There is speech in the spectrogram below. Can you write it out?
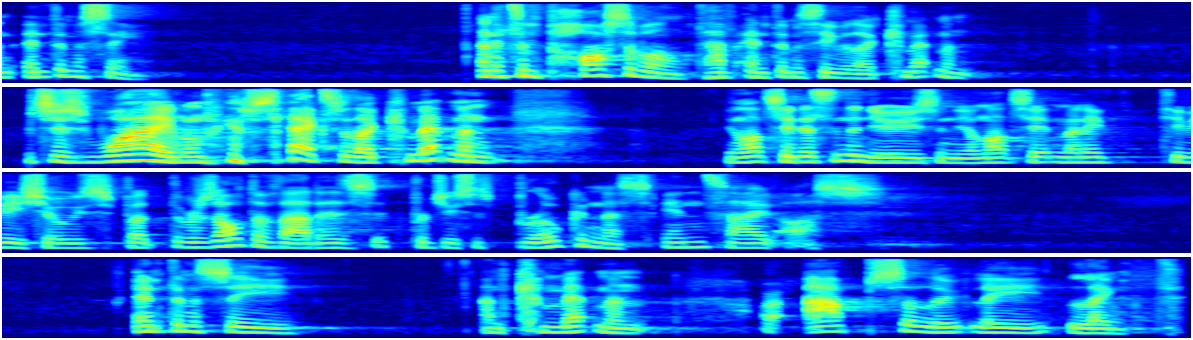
and intimacy. And it's impossible to have intimacy without commitment. Which is why when we have sex without commitment, you'll not see this in the news and you'll not see it in many TV shows, but the result of that is it produces brokenness inside us. Intimacy and commitment are absolutely linked.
